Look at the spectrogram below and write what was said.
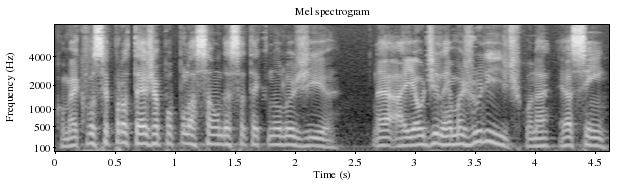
Como é que você protege a população dessa tecnologia? Né? Aí é o dilema jurídico, né? É assim,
